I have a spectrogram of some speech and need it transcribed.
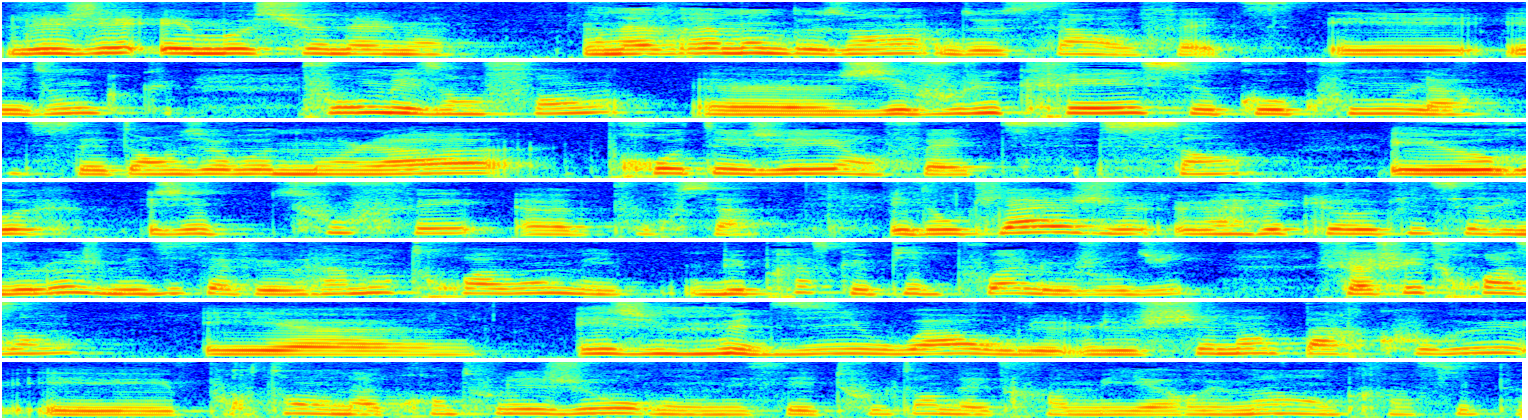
léger émotionnellement on a vraiment besoin de ça en fait. Et, donc, pour mes enfants, euh, j'ai voulu créer ce cocon-là, cet environnement-là, protégé en fait, sain et heureux. J'ai tout fait euh, pour ça. Et donc là, avec le recul, c'est rigolo, je me dis, ça fait vraiment trois ans, mais, presque pile poil aujourd'hui. Ça fait trois ans. Et, euh, je me dis, waouh, le, le, chemin parcouru, et pourtant on apprend tous les jours, on essaye tout le temps d'être un meilleur humain, en principe,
